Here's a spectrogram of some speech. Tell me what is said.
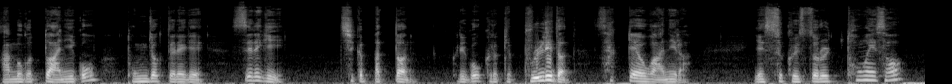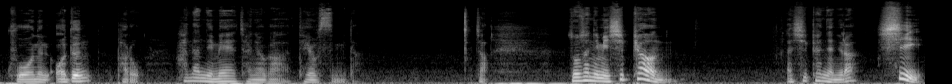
아무것도 아니고 동족들에게 쓰레기 취급받던 그리고 그렇게 불리던 삭개오가 아니라 예수 그리스도를 통해서 구원을 얻은 바로 하나님의 자녀가 되었습니다. 자, 손사님이 시편 아, 시편이 아니라 시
